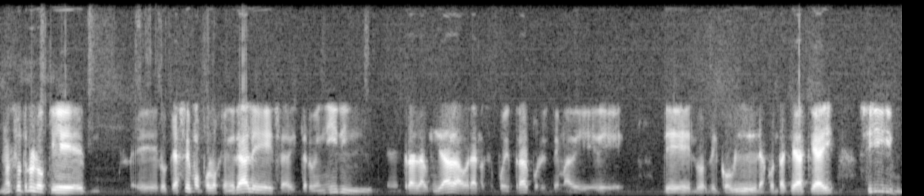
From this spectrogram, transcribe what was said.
nosotros lo que eh, lo que hacemos por lo general es intervenir y entrar a la unidad, ahora no se puede entrar por el tema de, de, de, COVID y las contagiadas que hay. Sí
